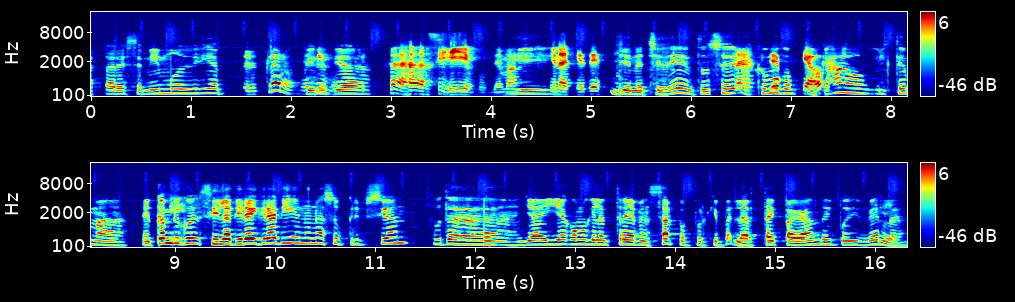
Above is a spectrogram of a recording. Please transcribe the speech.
a estar ese mismo día Eh, Claro, el mismo. sí, pues, demás. Y- En HD. y en HD, entonces Ah, es como complicado el tema. En cambio, Sí. si la tiráis gratis en una suscripción, puta, ya ya como que la entráis a pensar, pues porque la estáis pagando y podéis verla.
